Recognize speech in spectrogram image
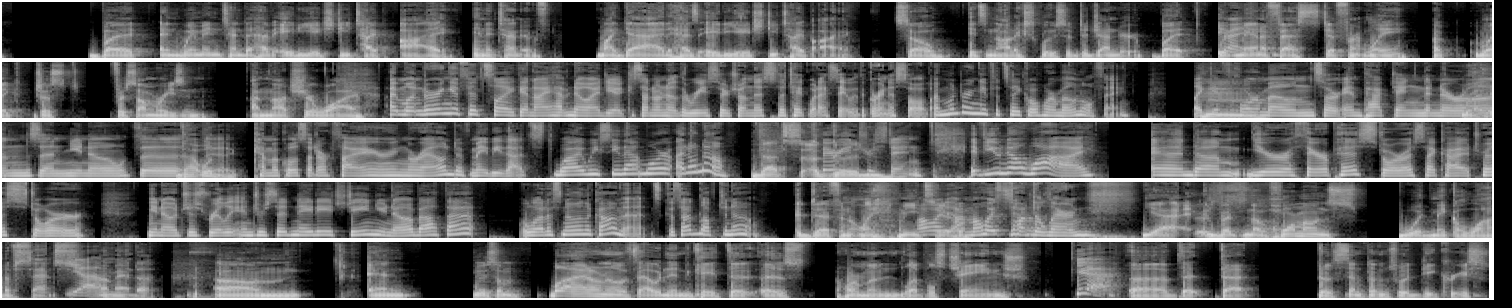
but, and women tend to have ADHD type I, inattentive. My dad has ADHD type I. So it's not exclusive to gender, but it Right. manifests differently, uh, like just for some reason. I'm not sure why. I'm wondering if it's like, and I have no idea because I don't know the research on this, so take what I say with a grain of salt. I'm wondering if it's like a hormonal thing. Like if Hmm. hormones are impacting the neurons and, you know, the, That would- the chemicals that are firing around, if maybe that's why we see that more. I don't know. That's a Very good. interesting. If you know why, and um, you're a therapist or a psychiatrist or, you know, just really interested in ADHD and you know about that, let us know in the comments because I'd love to know. Definitely, me Always- too. I'm always down to learn. Yeah, but no, hormones would make a lot of sense. Yeah. Amanda. Um, and you have some. Well, I don't know if that would indicate that as hormone levels change, Yeah. uh, that that those symptoms would decrease.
